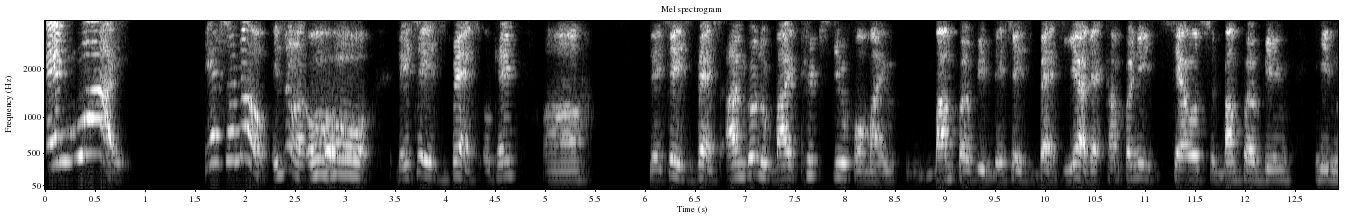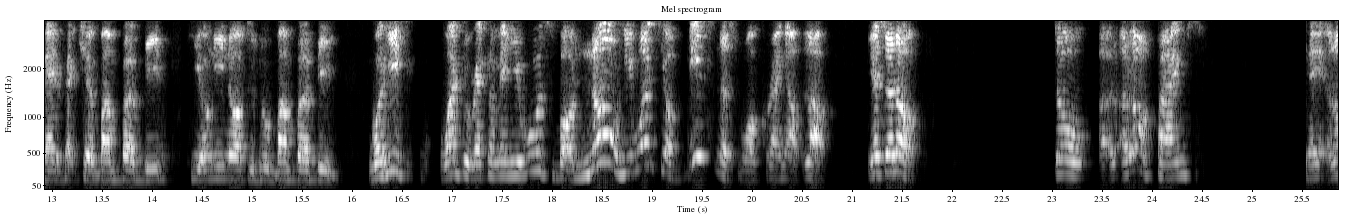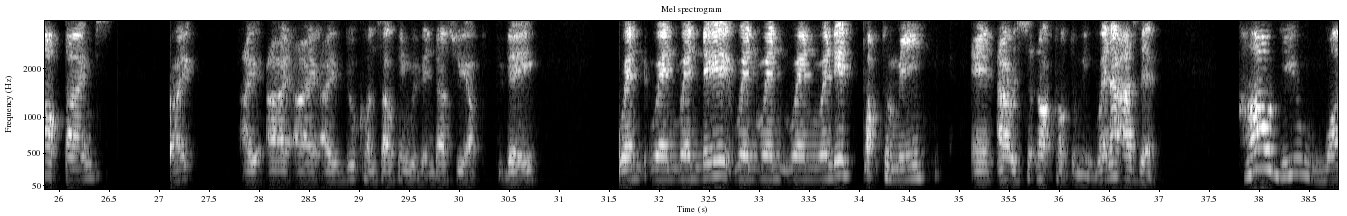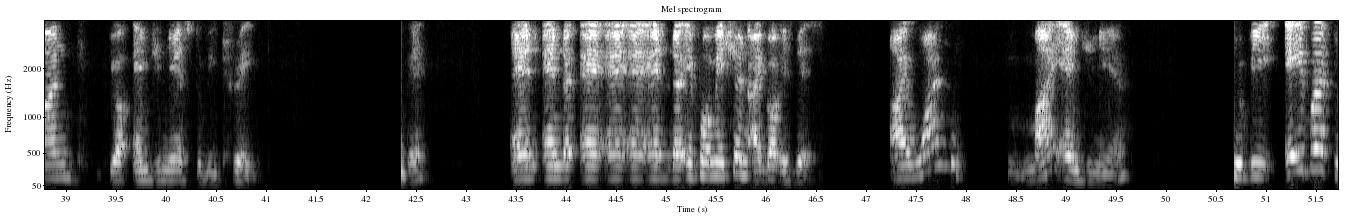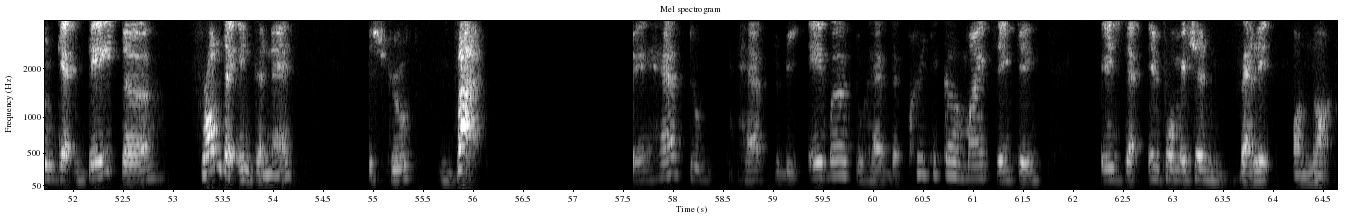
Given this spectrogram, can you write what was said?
And why? Yes or no? It's not like, oh, they say it's best, okay? Uh, they say it's best. I'm going to buy trip steel for my bumper beam. They say it's best. Yeah, that company sells bumper beam. He manufacture bumper beam. He only know to do bumper beam. Will he want to recommend you Usibor? No, he wants your business for crying out loud. Yes or no? So a, a lot of times, okay, a lot of times, right? I, I, I, I do consulting with industry up to today. When when when they when when when when they talk to me and I was not talk to me. When I asked them, how do you want your engineers to be trained? Okay. And and and, and the information I got is this. I want my engineer to be able to get data from the internet. It's true, but they have to have to be able to have the critical mind thinking is that information valid or not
